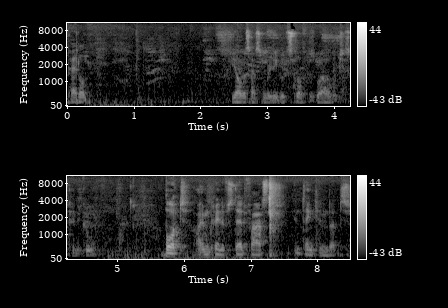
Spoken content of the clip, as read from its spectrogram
peddle he always has some really good stuff as well which is kind of cool but I'm kind of steadfast in thinking that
